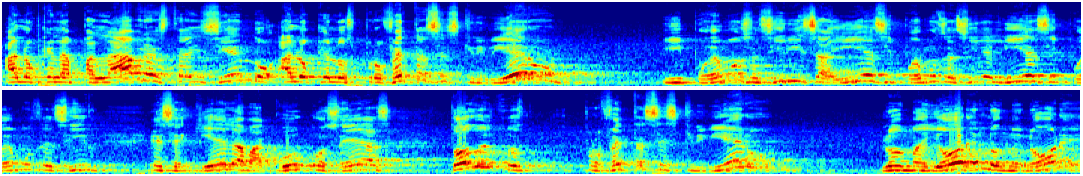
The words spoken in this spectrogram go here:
a lo que la palabra está diciendo, a lo que los profetas escribieron. Y podemos decir Isaías, y podemos decir Elías, y podemos decir Ezequiel, Habacuc, Oseas. Todos los profetas escribieron, los mayores, los menores.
